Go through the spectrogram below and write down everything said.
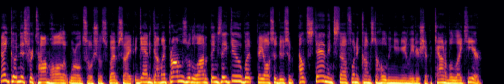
Thank goodness for Tom Hall at World Socialist website. Again, got my problems with a lot of things they do, but they also do some outstanding stuff when it comes to holding union leadership accountable, like here.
